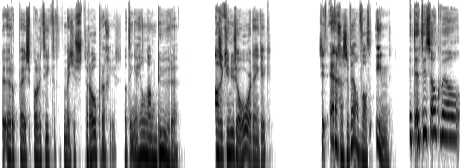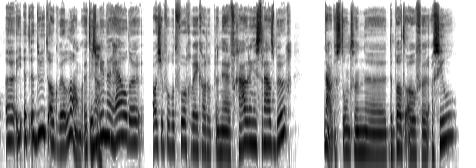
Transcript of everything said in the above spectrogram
de Europese politiek dat het een beetje stroperig is. Dat dingen heel lang duren. Als ik je nu zo hoor, denk ik, zit ergens wel wat in. Het, het is ook wel, eh, het, het duurt ook wel lang. Het is Ja. minder helder. Als je bijvoorbeeld vorige week hadden we een plenaire vergadering in Straatsburg. Nou, er stond een eh, debat over asiel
